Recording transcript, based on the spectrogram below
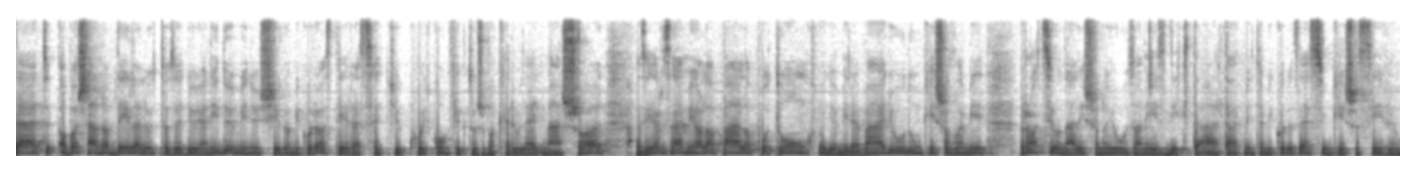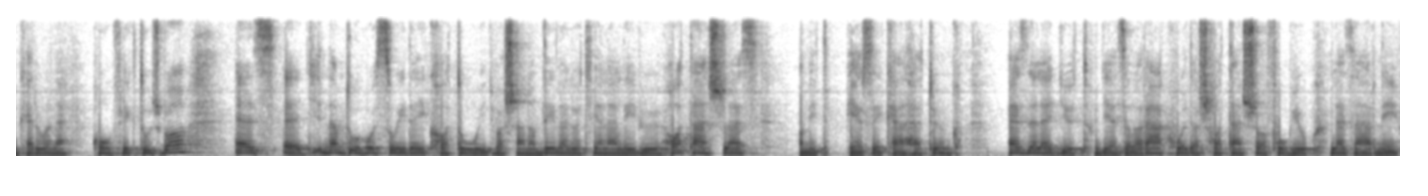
Tehát a vasárnap délelőtt az egy olyan időminőség, amikor azt érezhetjük, hogy konfliktusba kerül egymással az érzelmi alapállapotunk, vagy amire vágyódunk, és az, ami racionálisan a józanész diktál. Tehát, mint amikor az eszünk és a szívünk kerülne konfliktusba, ez egy nem túl hosszú ideig ható, így vasárnap délelőtt jelenlévő hatás lesz, amit érzékelhetünk. Ezzel együtt, ugye ezzel a rákholdas hatással fogjuk lezárni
